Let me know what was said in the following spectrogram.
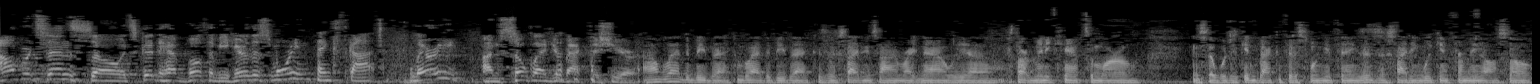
Albertsons. So it's good to have both of you here this morning. Thanks, Scott. Larry, I'm so glad you're back this year. I'm glad to be back. I'm glad to be back. It's an exciting time right now. We uh, start mini camp tomorrow. And so we're just getting back into the swing of things. This is an exciting weekend for me also,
